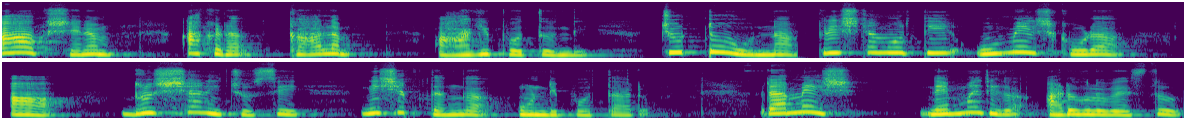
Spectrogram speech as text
ఆ క్షణం అక్కడ కాలం ఆగిపోతుంది. చుట్టూ ఉన్న కృష్ణమూర్తి ఉమేష్ కూడా ఆ దృశ్యాన్ని చూసి నిశ్శబ్దంగా ఉండిపోతారు. రమేష్ నెమ్మదిగా అడుగులు వేస్తూ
